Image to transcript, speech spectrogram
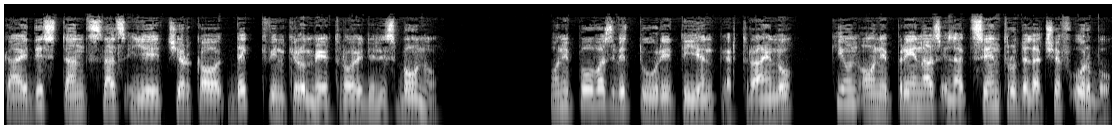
cae distanzas ie circa decvin kilometroi de Lisbono. Oni povas vetturi tien per traino, cion oni prenas in la centro de la cef urbo,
